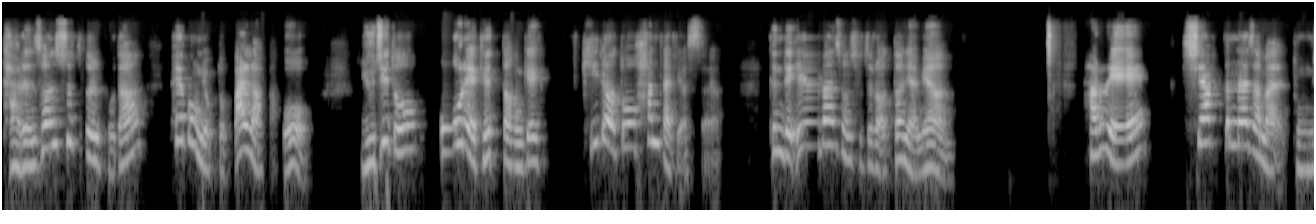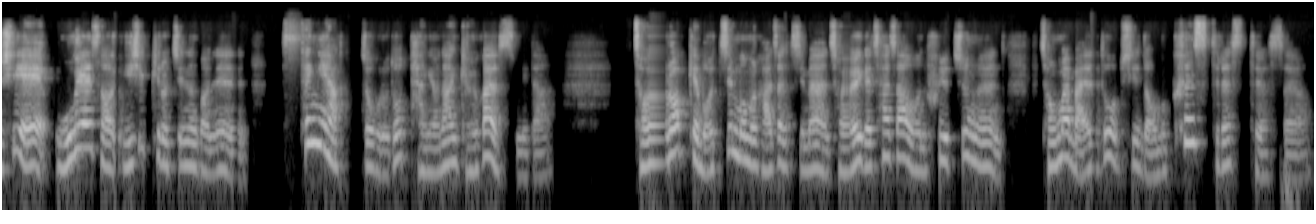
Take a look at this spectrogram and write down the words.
다른 선수들보다 회복력도 빨랐고 유지도 오래됐던 게 길어도 한 달이었어요. 근데 일반 선수들은 어떠냐면 하루에 시합 끝나자마자 동시에 5에서 20kg 찌는 거는 생리학적으로도 당연한 결과였습니다. 저렇게 멋진 몸을 가졌지만 저에게 찾아온 후유증은 정말 말도 없이 너무 큰 스트레스였어요.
